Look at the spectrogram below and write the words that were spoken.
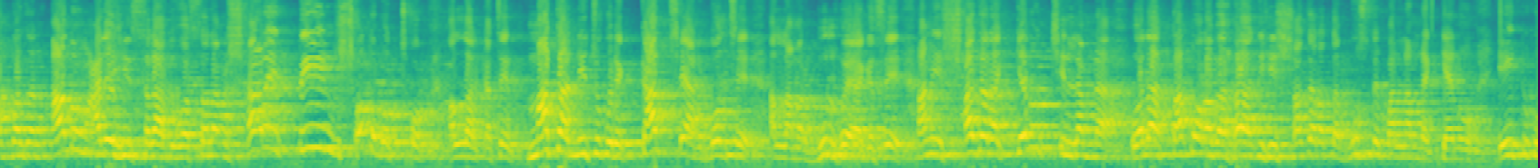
আব্বাজান আদম আলহি সালাম সাড়ে তিন শত বছর আল্লাহর কাছে মাথা নিচু করে কাঁদছে আর বলছে, আল্লাহ আমার ভুল হয়ে গেছে, আমি সাজারা কেন ছিলাম না? ওলা তাপর আবাহাদিহি সাজারাটা বুঝতে পারলাম না কেন? এইটুকু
